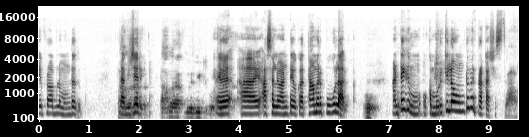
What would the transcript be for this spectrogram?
ఏ ప్రాబ్లం ఉండదు. లగ్జరీ. అసలు అంటే ఒక తామర పువ్వులాగా. అంటే ఒక మురికిలో ఉంటూ మీరు ప్రకాశిస్తారు.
